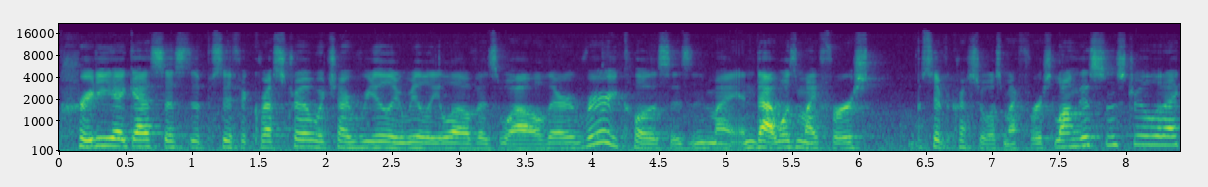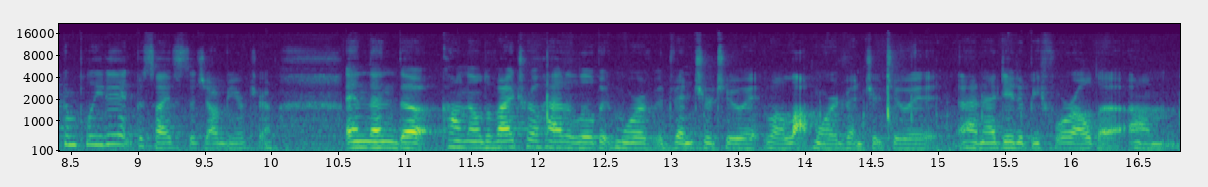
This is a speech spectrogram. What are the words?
pretty, I guess, as the Pacific Crest Trail, which I really really love as well. They're very close, as in my and that was my first Pacific Crest was my first long distance trail that I completed besides the John Muir Trail. And then the Continental Divide Trail had a little bit more of adventure to it. Well, a lot more adventure to it. And I did it before all the um,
